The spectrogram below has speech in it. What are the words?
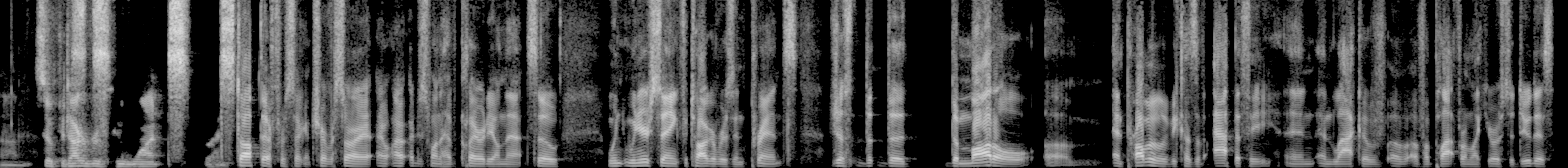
Um, so photographers who want stop there for a second, Trevor. Sorry, I, I just want to have clarity on that. So when when you're saying photographers and prints, just the the the model. Um, and probably because of apathy and, and lack of, of, of, a platform like yours to do this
